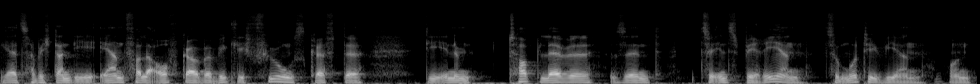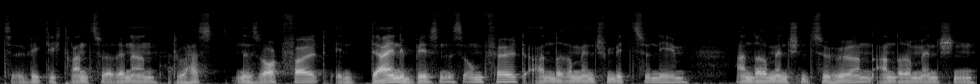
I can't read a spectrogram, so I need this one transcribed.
jetzt habe ich dann die ehrenvolle Aufgabe, wirklich Führungskräfte, die in einem Top-Level sind, zu inspirieren, zu motivieren und wirklich dran zu erinnern, du hast eine Sorgfalt in deinem Business-Umfeld, andere Menschen mitzunehmen, andere Menschen zu hören, andere Menschen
